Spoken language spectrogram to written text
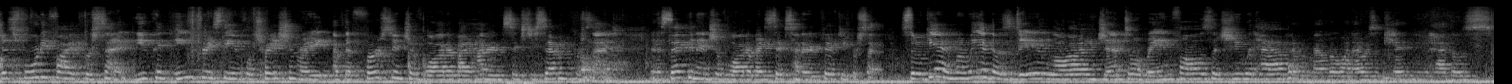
just 45%, you can increase the infiltration rate of the first inch of water by 167% and the second inch of water by 650%. So again, when we had those day-long gentle rainfalls that you would have, I remember when I was a kid and you had those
